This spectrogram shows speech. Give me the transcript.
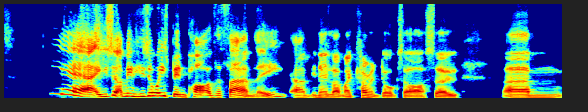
yeah, he's. I mean, he's always been part of the family. Um, you know, like my current dogs are. So um,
